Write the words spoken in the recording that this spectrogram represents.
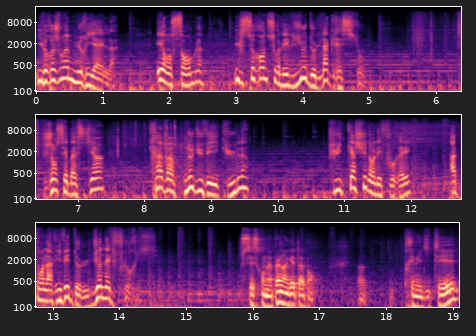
Il rejoint Muriel et ensemble, ils se rendent sur les lieux de l'agression. Jean-Sébastien crève un pneu du véhicule, puis caché dans les fourrés, attend l'arrivée de Lionel Fleury. C'est ce qu'on appelle un guet-apens. Euh, prémédité,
